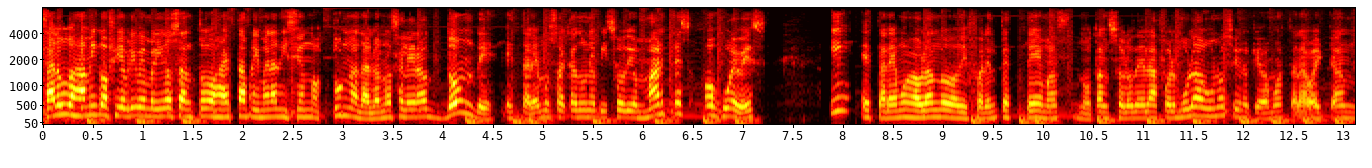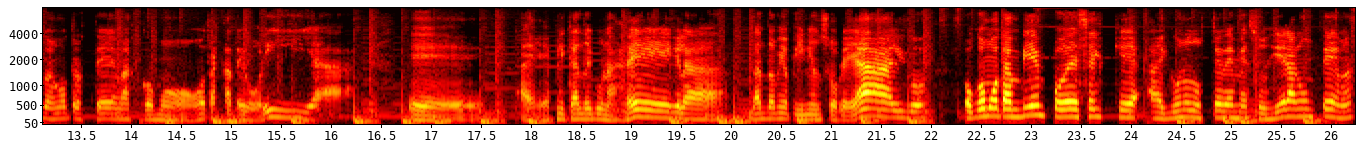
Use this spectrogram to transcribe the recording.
Saludos amigos fiebre y bienvenidos a todos a esta primera edición nocturna de Hablando Acelerado donde estaremos sacando un episodio martes o jueves y estaremos hablando de diferentes temas, no tan solo de la Fórmula 1, sino que vamos a estar abarcando en otros temas como otras categorías, eh, explicando algunas reglas, dando mi opinión sobre algo, o como también puede ser que algunos de ustedes me sugieran un tema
